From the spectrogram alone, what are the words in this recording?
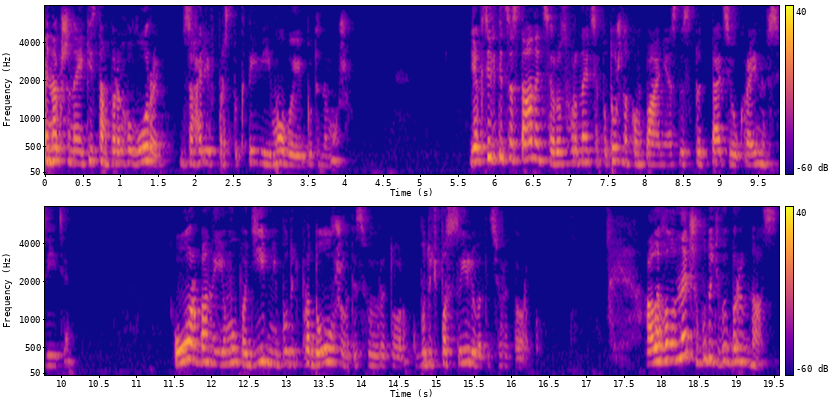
Інакше на якісь там переговори взагалі в перспективі і мови бути не може. Як тільки це станеться, розгорнеться потужна кампанія з дискредитації України в світі. Орбан і йому подібні будуть продовжувати свою риторику, будуть посилювати цю риторику. Але головне, чи будуть вибори в нас.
